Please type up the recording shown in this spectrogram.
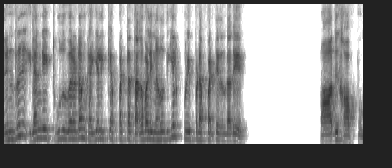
என்று இலங்கை தூதுவரிடம் கையளிக்கப்பட்ட தகவலின் இறுதியில் குறிப்பிடப்பட்டிருந்தது. பாதுகாப்பு.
